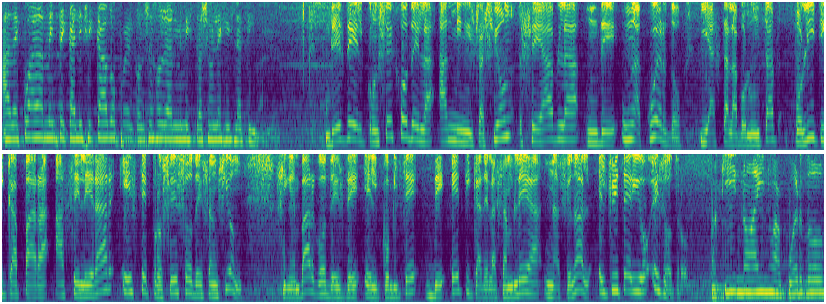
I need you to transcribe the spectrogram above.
adecuadamente calificado por el Consejo de Administración Legislativa. Desde el Consejo de la Administración se habla de un acuerdo y hasta la voluntad política para acelerar este proceso de sanción. Sin embargo, desde el Comité de Ética de la Asamblea Nacional, el criterio es otro. Aquí no hay un acuerdo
